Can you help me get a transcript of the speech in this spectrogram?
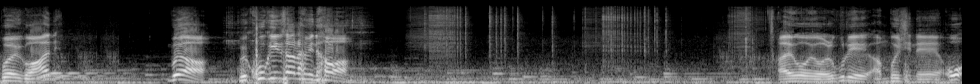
뭐야 이거? 아니 뭐야? 왜 코긴 사람이 나와? 아이고 얼굴이 안 보이시네. 어?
